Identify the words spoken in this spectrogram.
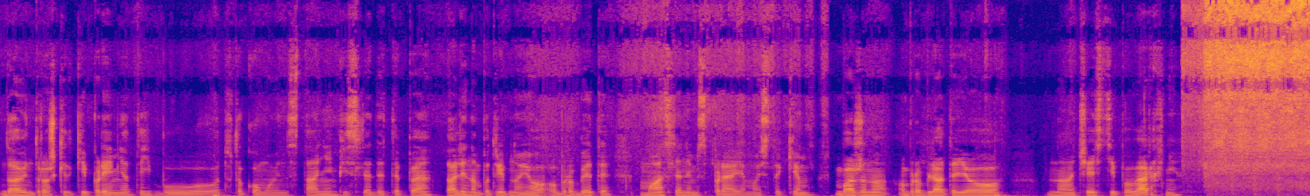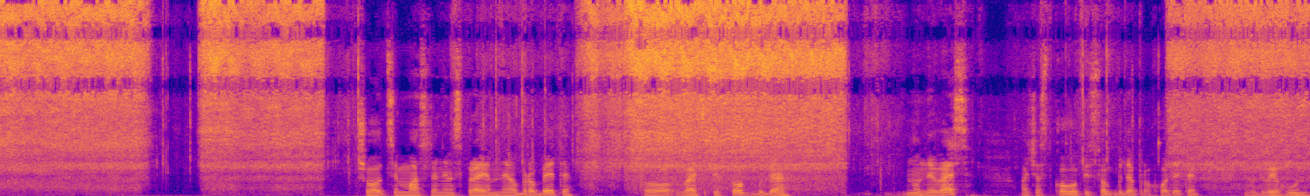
Да, він трошки такий прийнятий, бо от в такому він стані після ДТП. Далі нам потрібно його обробити масляним спреєм. Ось таким. Бажано обробляти його на чистій поверхні. Якщо цим масляним спреєм не обробити, то весь пісок буде, ну не весь, а частково пісок буде проходити в двигун.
